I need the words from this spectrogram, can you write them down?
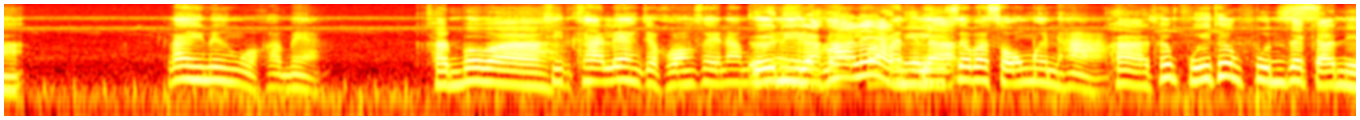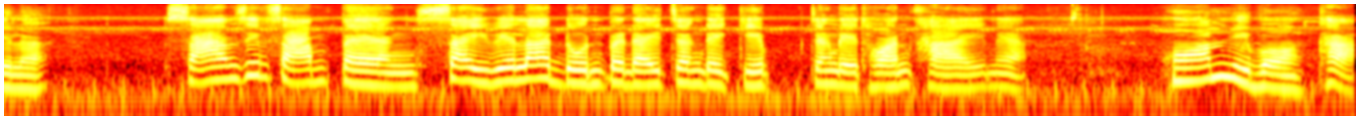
25,000ไร่หนึ่งวะค่ะแม่คันบ่ว่าคิดค่าแรงจากของใส่น้ำเออนี่ล่ะค่าแรงนี่ล่ะปมาณตีซะว่าสองหมื่นห้าค่ะทั้งปุ๋ยทั้งฝุ่นใส่กันนี่แหละสามสิบสามแปลงใส่เวลาโดนไปใดจังได้เก็บ จังได้ถอนขายเนี่ยหอมนี่บ่ค่ะ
